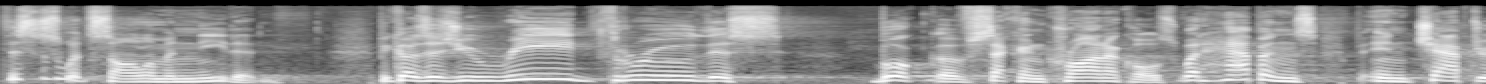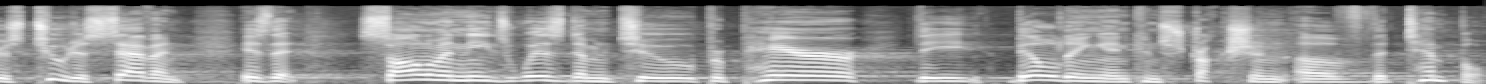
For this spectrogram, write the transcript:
This is what Solomon needed. Because as you read through this book of Second Chronicles, what happens in chapters 2 to 7 is that Solomon needs wisdom to prepare the building and construction of the temple.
